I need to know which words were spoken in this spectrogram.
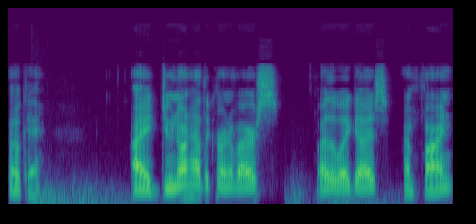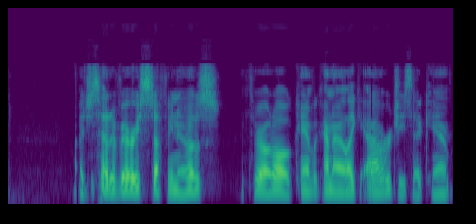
Okay. I do not have the coronavirus, by the way, guys. I'm fine. I just had a very stuffy nose throughout all camp. I kind of like allergies at camp.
